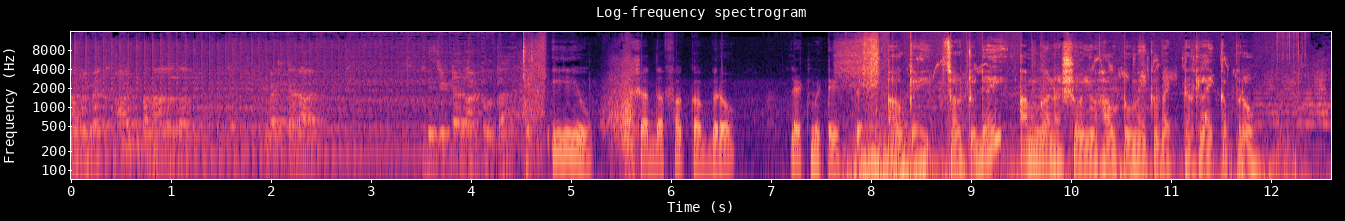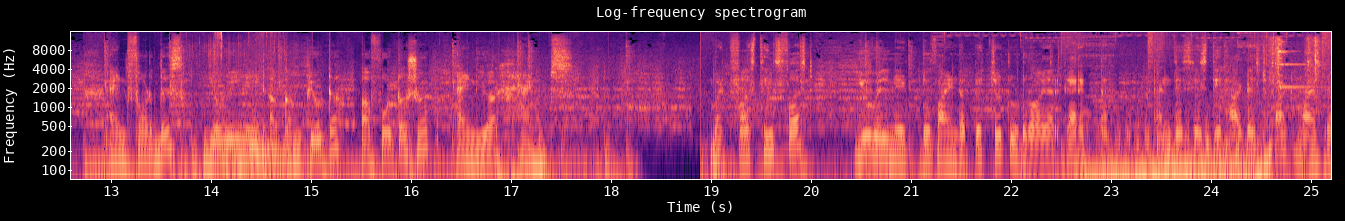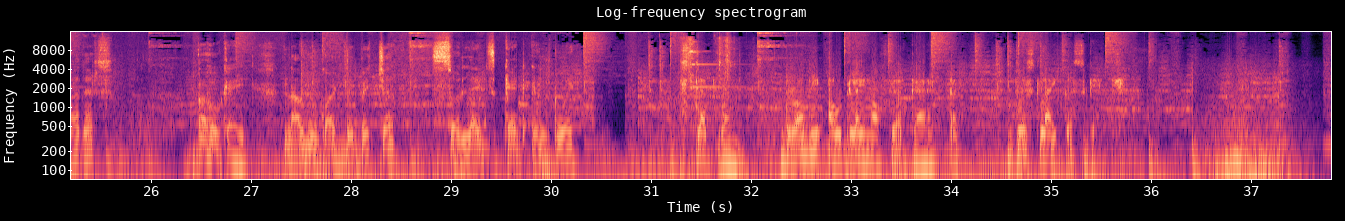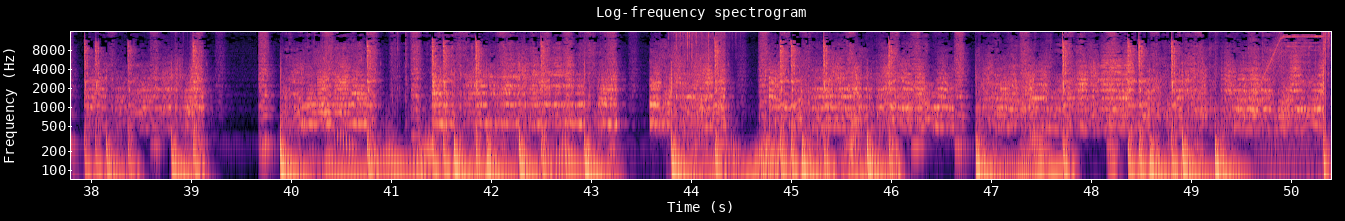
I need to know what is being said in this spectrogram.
पहला में मैं आर्ट बनाता था वेक्टर आर्ट डिजिटल आर्ट होता है Ew, shut the fuck up, bro. Let me take this. Okay, so today I'm gonna show you how to make a vector like a pro. And for this, you will need a computer, a Photoshop, and your hands. But first things first, you will need to find a picture to draw your character. And this is the hardest part, my brothers. Okay, now you got the picture, so let's get into it. Step 1 Draw the outline of your character, just like a sketch.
